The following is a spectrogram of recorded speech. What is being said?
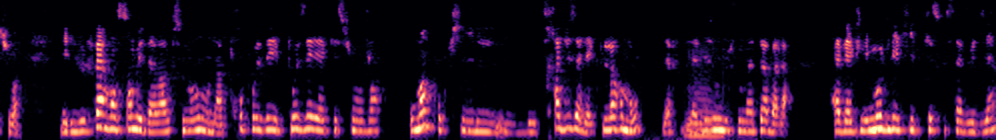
tu vois. Mais de le faire ensemble et d'avoir ce moment où on a proposé et posé la question aux gens, au moins pour qu'ils le traduisent avec leurs mots, la, mmh. vision du fondateur, bah là, avec les mots de l'équipe, qu'est-ce que ça veut dire,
